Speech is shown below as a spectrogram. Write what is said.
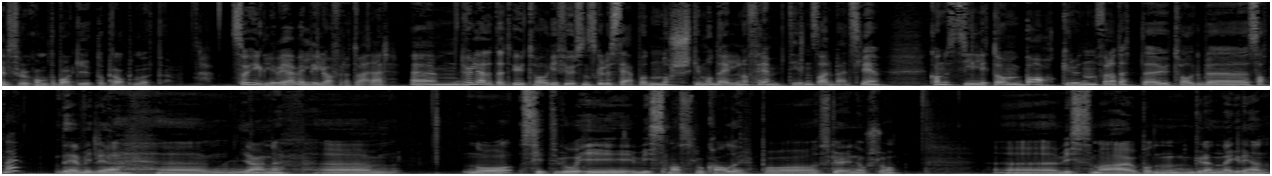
elsker å komme tilbake hit og prate om dette. Så hyggelig. Vi er veldig glad for at du er her. Um, du ledet et utvalg i fjor som skulle se på den norske modellen og fremtidens arbeidsliv. Kan du si litt om bakgrunnen for at dette utvalget ble satt ned? Det vil jeg uh, gjerne. Uh, nå sitter vi jo i Vismas lokaler på Skøyen i Oslo. Uh, Visma er jo på den grønne gren.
